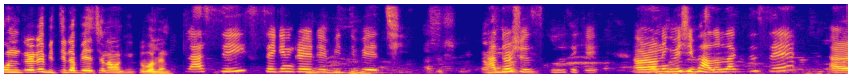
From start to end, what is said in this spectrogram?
কোন গ্রেডে বৃত্তিটা পেয়েছেন আমাকে একটু বলেন? ক্লাস সিক্স সেকেন্ড গ্রেডে বৃত্তি পেয়েছি। আদর্শ স্কুল থেকে। আমার অনেক বেশি ভালো লাগতেছে আর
